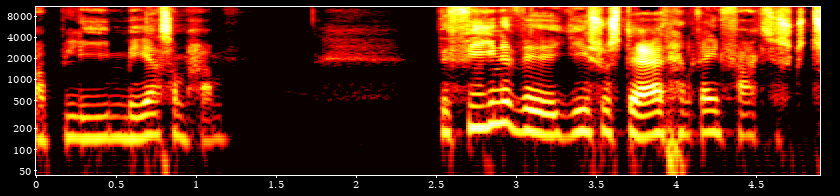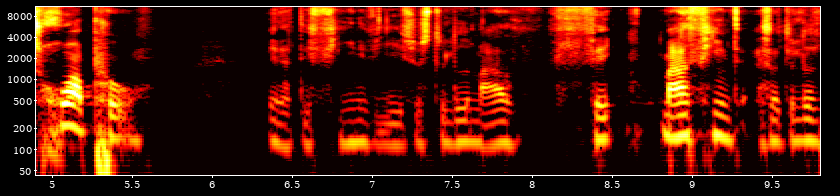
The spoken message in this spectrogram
at blive mere som ham? Det fine ved Jesus, det er, at han rent faktisk tror på, eller det fine ved Jesus, det lød meget, fint, meget fint, altså det lød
